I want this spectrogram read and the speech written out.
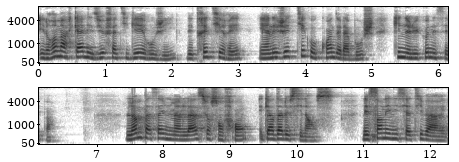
Il remarqua les yeux fatigués et rougis, les traits tirés et un léger tic au coin de la bouche qu'il ne lui connaissait pas. L'homme passa une main lasse sur son front et garda le silence, laissant l'initiative à Harry.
